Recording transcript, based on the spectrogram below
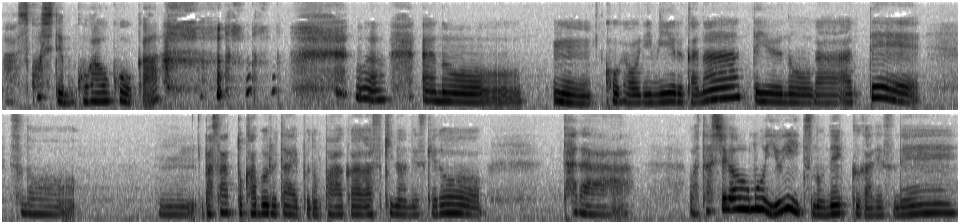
まあ、少しでも小顔効果？まああのうん小顔に見えるかなっていうのがあってその、うん、バサッとかぶるタイプのパーカーが好きなんですけどただ私が思う唯一のネックがですね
